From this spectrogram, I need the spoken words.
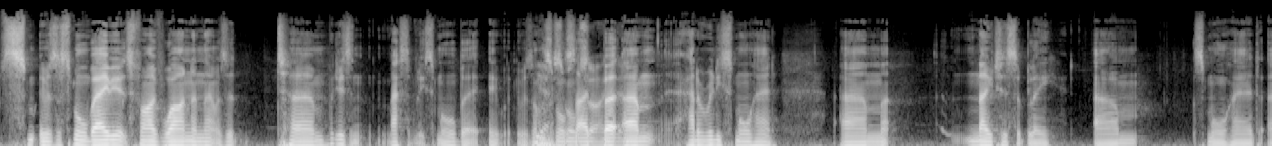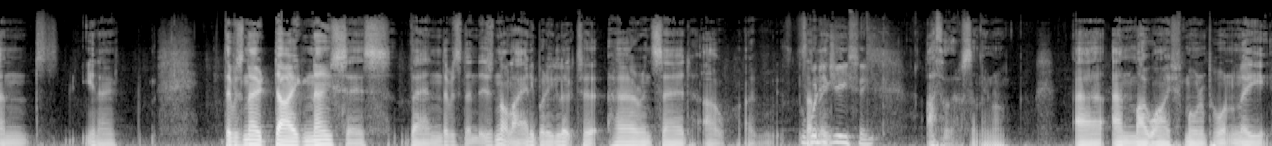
sm- it was a small baby. It was five one, and that was a term which isn't massively small, but it, it was on Yeah. the small, Small side. but yeah. um, had a really small head, um, noticeably um, small head, and you know there was no diagnosis then. There was it's not like anybody looked at her and said, "Oh, I- What did you think? I thought there was something wrong. Uh, and my wife, more importantly,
